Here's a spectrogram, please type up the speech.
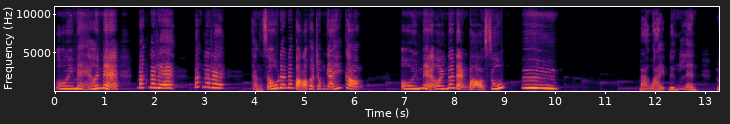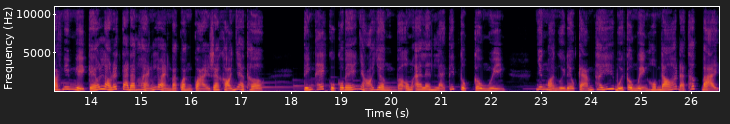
Ui mẹ ơi mẹ, bắt nó ra, bắt nó ra. Thằng xấu đó nó bỏ vào trong gáy con. Ôi mẹ ơi, nó đang bò xuống. Bà White đứng lên, mặt nghiêm nghị kéo Loretta đang hoảng loạn và quằn quại ra khỏi nhà thờ. Tiếng thét của cô bé nhỏ dần và ông Allen lại tiếp tục cầu nguyện. Nhưng mọi người đều cảm thấy buổi cầu nguyện hôm đó đã thất bại.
